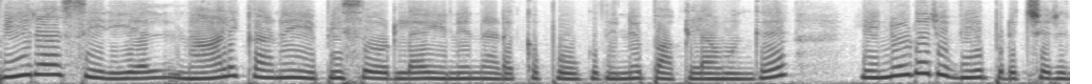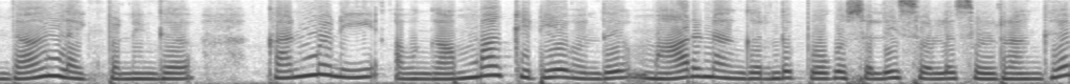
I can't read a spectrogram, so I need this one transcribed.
வீரா சீரியல் நாளைக்கான எபிசோடில் என்ன நடக்க போகுதுன்னு பார்க்கலாமுங்க என்னோட ரிவ்யூ பிடிச்சிருந்தா லைக் பண்ணுங்க. கண்மணி அவங்க அம்மா கிட்டேயே வந்து மாறன் அங்கேருந்து போக சொல்லி சொல்ல சொல்கிறாங்க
